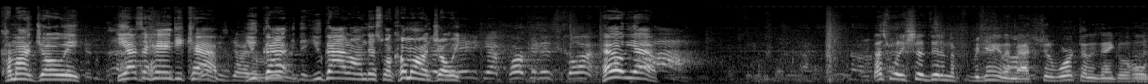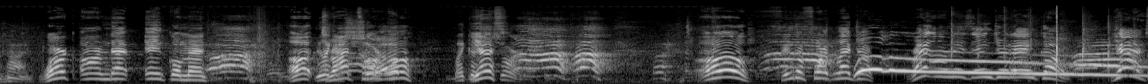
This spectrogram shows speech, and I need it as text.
Come on, Joey. He has a handicap. Both these guys You got, you got on this one. Come on, Joey. Handicap park in this spot. Hell yeah. That's what he should have did in the beginning of the match. Should have worked on his ankle the whole mm-hmm. time. Work on that ankle, man. Oh, You're like a kick. shark. Oh, Like a Yes. shark. oh, finger fourth leg drop. Right on his injured ankle. Yes.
